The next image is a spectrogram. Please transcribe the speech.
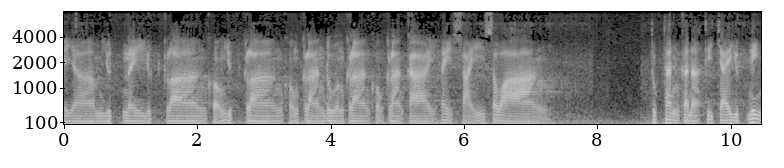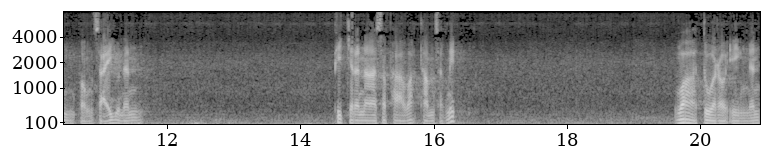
ยายามหยุดในหยุดกลางของหยุดกลางของกลางดวงกลางของกลางกายให้ใสสว่าง ทุกท่านขณะที่ใจหยุดนิ่งผ่องใสอยู่นั้น พิจารณาสภาวะธรรมสักนิด ว่าตัวเราเองนั้น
